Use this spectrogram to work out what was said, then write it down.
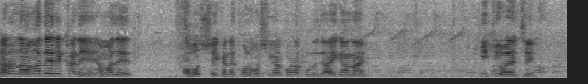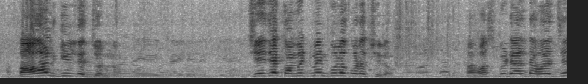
কারণ আমাদের এখানে, আমাদের অবশ্যই এখানে কোনো অস্বীকার করার কোনো জায়গা নাই। কিছু হয়েছে পাওয়ার গিল্ডের জন্য। যে যে কমিটমেন্টগুলো করেছিল হসপিটালটা হয়েছে,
